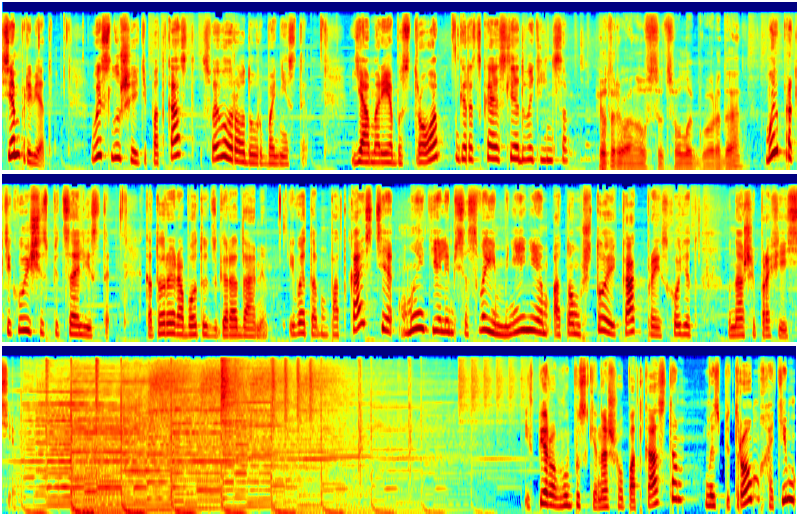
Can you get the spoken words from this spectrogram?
Всем привет! Вы слушаете подкаст «Своего рода урбанисты». Я Мария Быстрова, городская исследовательница. Петр Иванов, социолог города. Мы практикующие специалисты, которые работают с городами. И в этом подкасте мы делимся своим мнением о том, что и как происходит в нашей профессии. И в первом выпуске нашего подкаста мы с Петром хотим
